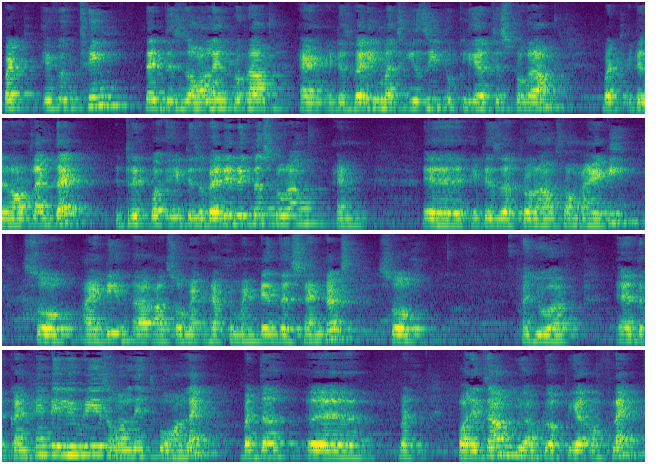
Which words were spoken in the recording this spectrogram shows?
But if you think that this is online program and it is very much easy to clear this program, but it is not like that. It, it is a very rigorous program and uh, it is a program from IIT so IT also have to maintain the standards. So you have uh, the content delivery is only through online but the uh, but for exam you have to appear offline.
